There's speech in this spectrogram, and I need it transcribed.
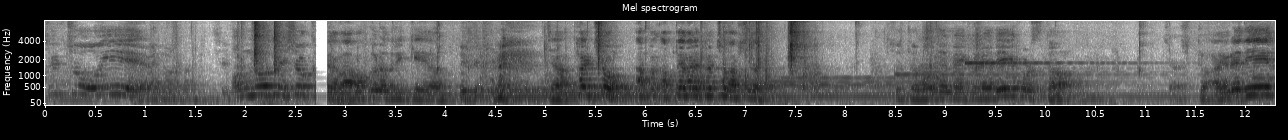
칠초 5일 업로드 쇼크 제가 마법 끌어드릴게요 자 8초 앞, 앞대가리 8초 갑시다 슈터 로드 메이크 레디 홀스터 자 슈터 아유 레디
